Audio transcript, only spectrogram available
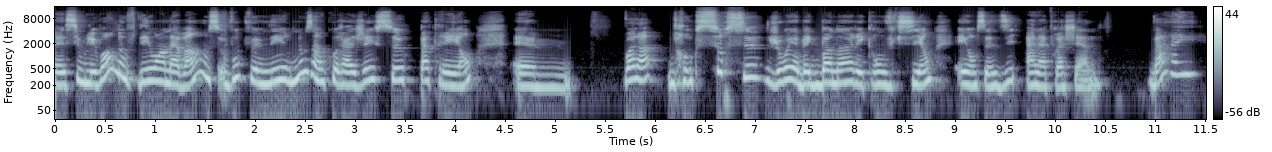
euh, si vous voulez voir nos vidéos en avance, vous pouvez venir nous encourager sur Patreon. voilà, donc sur ce, jouez avec bonheur et conviction et on se dit à la prochaine. Bye!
